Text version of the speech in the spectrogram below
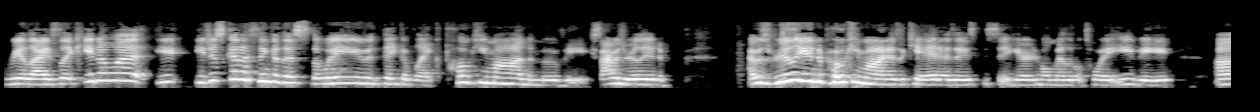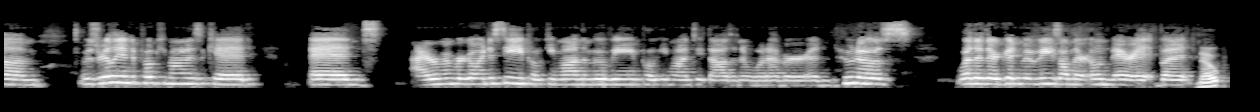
realized like you know what you you just gotta think of this the way you would think of like Pokemon the movie because I was really into I was really into Pokemon as a kid as I sit here and hold my little toy Eevee. Um, I was really into Pokemon as a kid, and I remember going to see Pokemon the movie, Pokemon 2000 and whatever, and who knows whether they're good movies on their own merit, but Nope.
